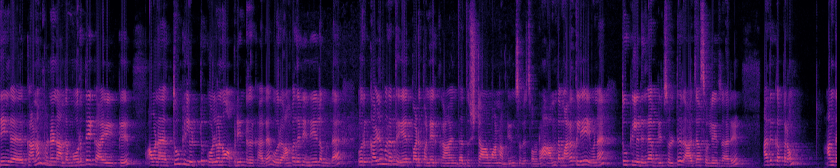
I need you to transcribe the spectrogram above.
நீங்கள் கணம் பண்ணின அந்த முருதைக்காய்க்கு அவனை தூக்கிலிட்டு கொல்லணும் அப்படின்றதுக்காக ஒரு ஐம்பது அடி நீளமில் ஒரு கழுமரத்தை ஏற்பாடு பண்ணியிருக்கிறான் இந்த துஷ்டாமான் அப்படின்னு சொல்லி சொல்கிறான் அந்த மரத்துலேயே இவனை தூக்கிலிடுங்க அப்படின்னு சொல்லிட்டு ராஜா சொல்லிடுறாரு. அதுக்கப்புறம் அந்த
